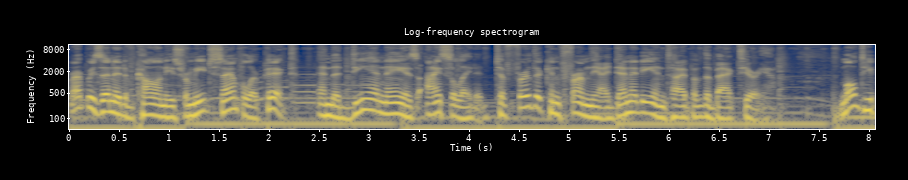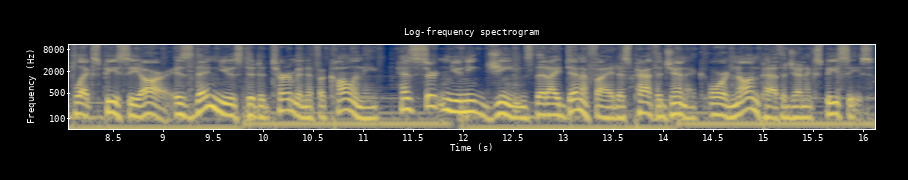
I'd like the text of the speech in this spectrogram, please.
Representative colonies from each sample are picked, and the DNA is isolated to further confirm the identity and type of the bacteria. Multiplex PCR is then used to determine if a colony has certain unique genes that identify it as pathogenic or non-pathogenic species.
